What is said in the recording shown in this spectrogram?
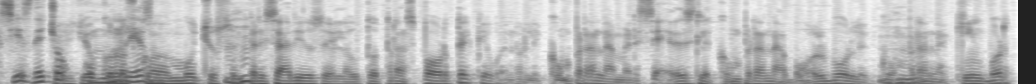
Así es, de hecho. Yo conozco a muchos empresarios del autotransporte que, bueno, le compran a Mercedes, le compran a Volvo, le compran a Kingboard.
